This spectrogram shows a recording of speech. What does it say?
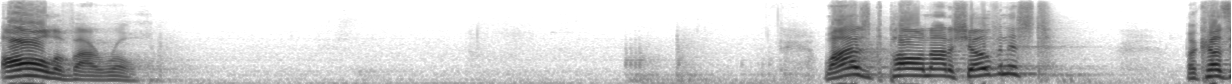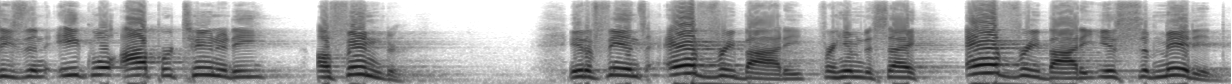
all of our role. Why is Paul not a chauvinist? Because he's an equal opportunity offender. It offends everybody for him to say, everybody is submitted.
